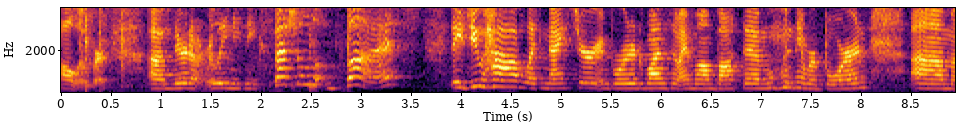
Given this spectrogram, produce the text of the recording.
all over. Um, they're not really anything special, but they do have like nicer embroidered ones that my mom bought them when they were born, um,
